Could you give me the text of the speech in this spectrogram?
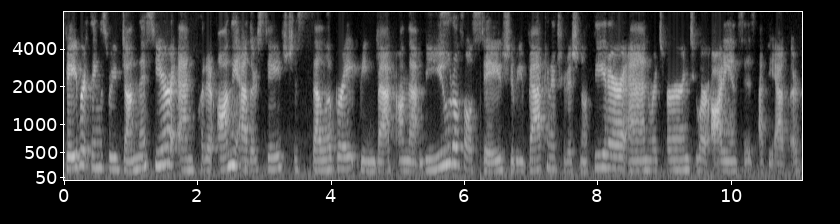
favorite things we've done this year, and put it on the Adler stage to celebrate being back on that beautiful stage, to be back in a traditional theater and return to our audiences at the Adler.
